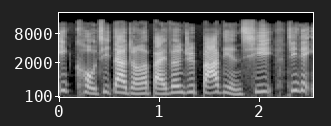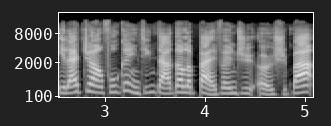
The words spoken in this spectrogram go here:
一口气大涨了百分之八点七，今年以来涨幅更已经达到了百分之二十八，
